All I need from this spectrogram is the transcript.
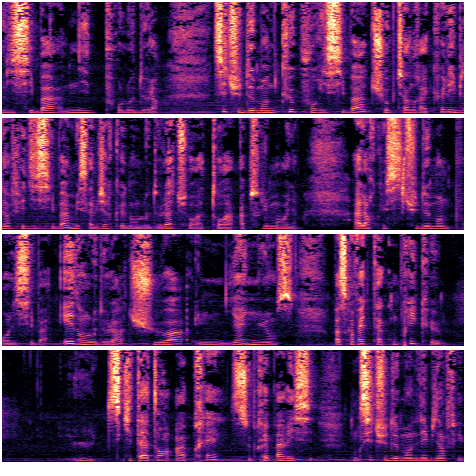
l'ici-bas ni pour l'au-delà. Si tu demandes que pour ici-bas, tu obtiendras que les bienfaits d'ici-bas, mais ça veut dire que dans l'au-delà, tu n'auras absolument rien. Alors que si tu demandes pour l'ici-bas et dans l'au-delà, tu as une, il y a une nuance. Parce qu'en fait, tu as compris que ce qui t'attend après se prépare ici. Donc si tu demandes les bienfaits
